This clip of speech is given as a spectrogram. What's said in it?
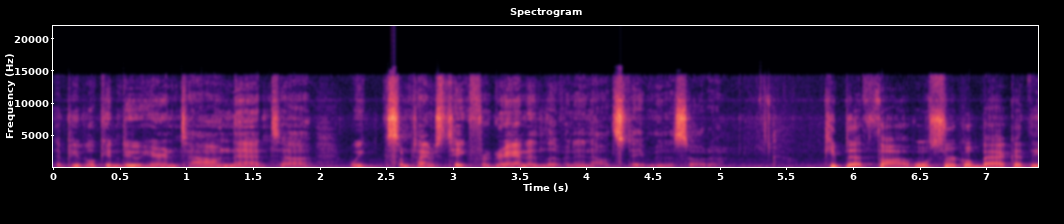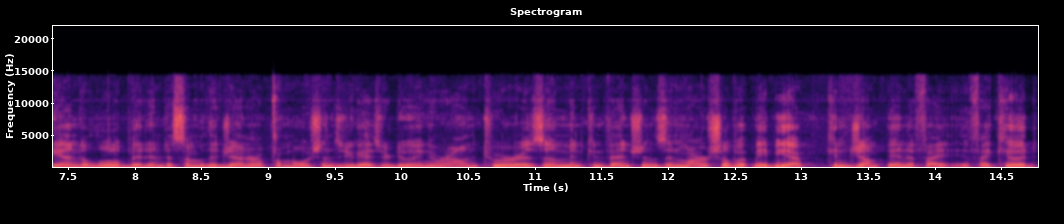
that people can do here in town that uh, we sometimes take for granted living in outstate Minnesota. Keep that thought. We'll circle back at the end a little bit into some of the general promotions you guys are doing around tourism and conventions in Marshall, but maybe I can jump in if I if I could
